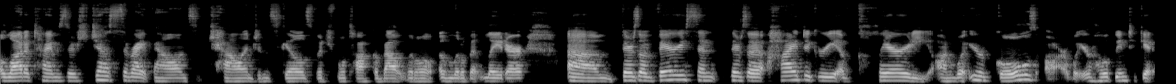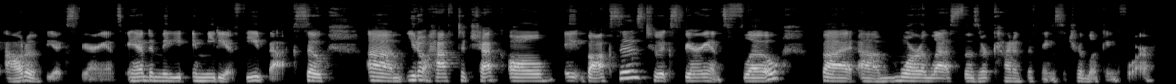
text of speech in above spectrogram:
A lot of times there's just the right balance of challenge and skills, which we'll talk about little a little bit later. Um, there's a very sen- there's a high degree of clarity on what your goals are, what you're hoping to get out of the experience, and immediate immediate feedback. So um, you don't have to check all eight boxes to experience flow, but um, more or less those are kind of the things that you're looking for.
